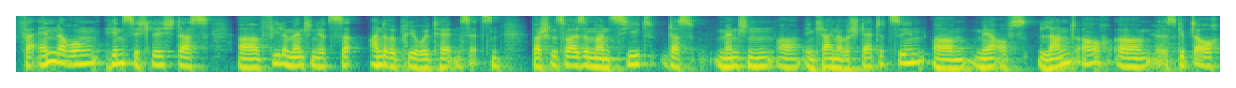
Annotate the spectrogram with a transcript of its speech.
Veränderung hinsichtlich, dass äh, viele Menschen jetzt andere Prioritäten setzen. Beispielsweise man sieht, dass Menschen äh, in kleinere Städte ziehen, äh, mehr aufs Land auch. Ähm, ja. Es gibt auch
